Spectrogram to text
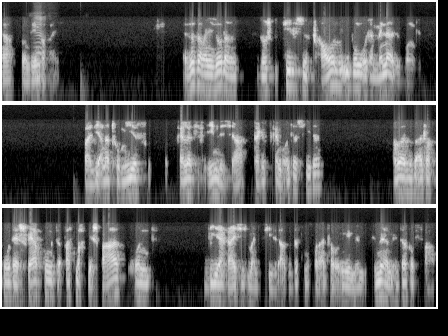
ja, so in dem ja. Bereich. Es ist aber nicht so, dass es so spezifische Frauenübungen oder Männerübungen gibt. Weil die Anatomie ist relativ ähnlich, ja. Da gibt es keine Unterschiede. Aber es ist einfach so der Schwerpunkt, was macht mir Spaß und wie erreiche ich mein Ziel. Also das muss man einfach irgendwie immer im Hinterkopf haben.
